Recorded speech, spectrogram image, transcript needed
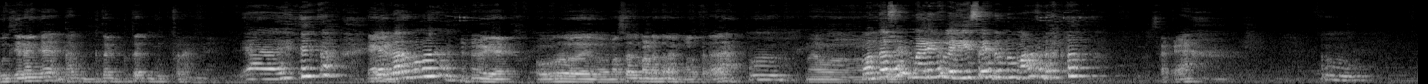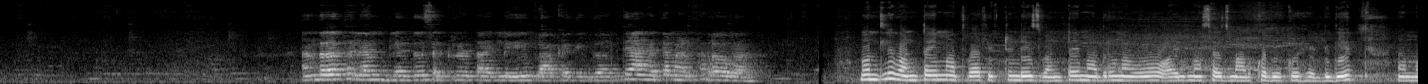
ಉದ್ದಿನಂಗ ದಗ್ ದಗ್ ದಗ್ ಗುತ್ತಾರ ಹಂಗೆ. ಎಲ್ಲಾರ್ಗು ಒಬ್ರು ಮಸಾಜ್ ಮಾಡಂದ್ರ ಹಂಗ ಮಾಡ್ತಾರ? ನಾವು ಒಂದ ಸೈಡ್ ಮಾಡಿರಲ್ಲ ಈ ಸೈಡ್ ಮಾಡ. ಸಾಕ. ಅಂದ್ರ ತಲೆಯಂದ್ ಬ್ಲಡ್ ಸರ್ಕ್ಯುಲೇಟ್ ಆಗ್ಲಿ ಬ್ಲಾಕ್ ಆಗಿದ್ದು ಅಂತ ಹಂಗತ್ತೆ ಮಾಡ್ತಾರ ಅವ್ರ. ಮಂತ್ಲಿ ಒನ್ ಟೈಮ್ ಅಥವಾ ಫಿಫ್ಟೀನ್ ಡೇಸ್ ಒನ್ ಟೈಮ್ ಆದರೂ ನಾವು ಆಯಿಲ್ ಮಸಾಜ್ ಮಾಡ್ಕೋಬೇಕು ಹೆಡ್ಗೆ ನಮ್ಮ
